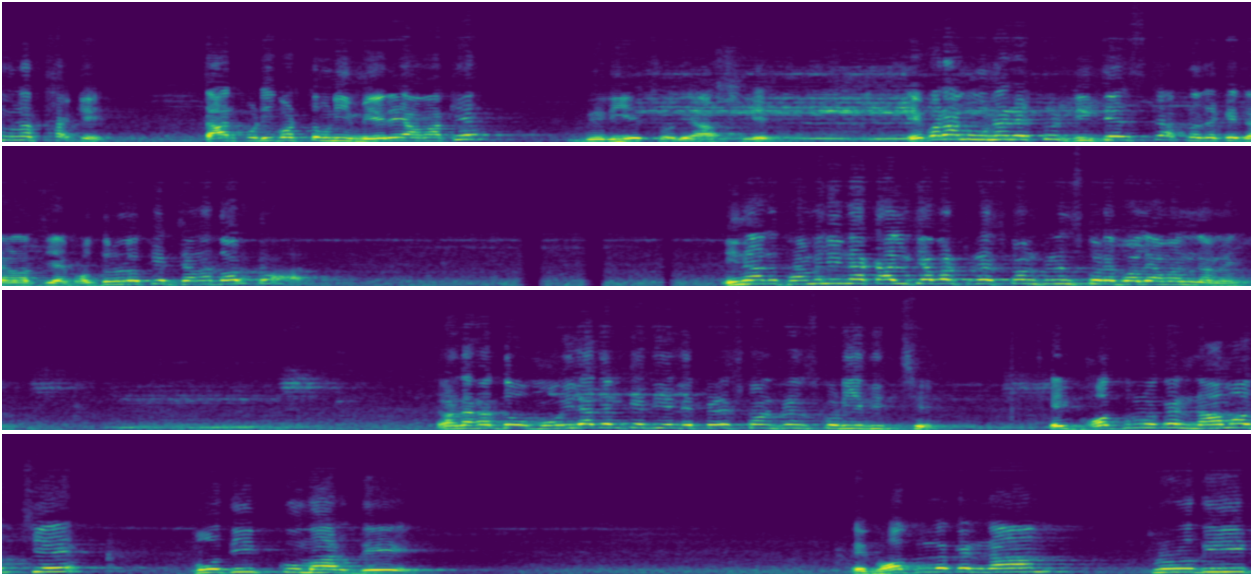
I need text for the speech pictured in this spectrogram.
ওনার থাকে। তার পরিবর্তে উনি মেরে আমাকে বেরিয়ে চলে আসলেন। এবার আমি উনার একটু ডিটেলসটা আপনাদেরকে জানাতে চাই। ভদ্রলোকের জানা দরকার। ইনার ফ্যামিলি না, কালকে আবার প্রেস কনফারেন্স করে বলে আমার নামে। কারণ এখন তো মহিলাদেরকে দিয়ে প্রেস কনফারেন্স করিয়ে দিচ্ছে। এই ভদ্রলোকের নাম হচ্ছে প্রদীপ কুমার দে। এই ভদ্রলোকের নাম প্রদীপ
